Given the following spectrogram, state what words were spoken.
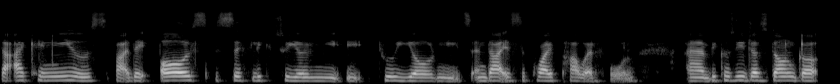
that I can use, but they all specific to your to your needs, and that is quite powerful um, because you just don't go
